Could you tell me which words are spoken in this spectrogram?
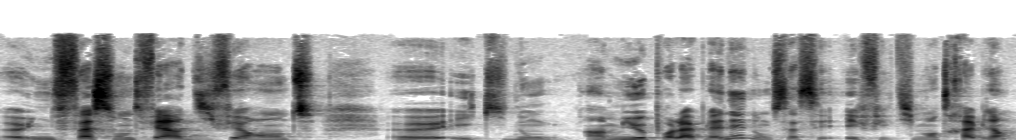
une façon de faire différente et qui donc un mieux pour la planète. Donc ça, c'est effectivement très bien.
